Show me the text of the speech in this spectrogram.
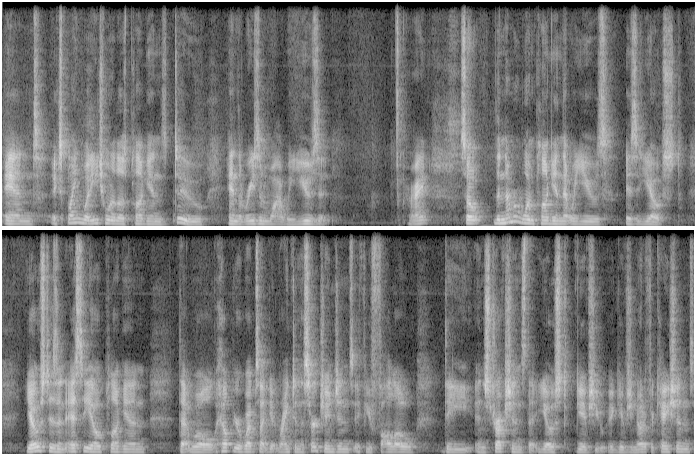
and explain what each one of those plugins do and the reason why we use it. All right. So the number one plugin that we use is Yoast. Yoast is an SEO plugin that will help your website get ranked in the search engines if you follow the instructions that Yoast gives you. It gives you notifications,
